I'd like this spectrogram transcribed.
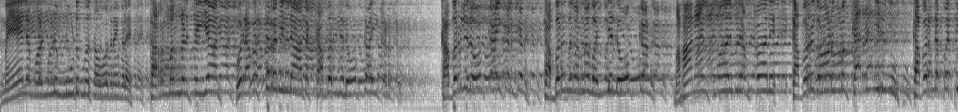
മേലെ മണ്ണ് മൂടുമ്പോ സഹോദരങ്ങളെ കർമ്മങ്ങൾ ചെയ്യാൻ ഒരവസരമില്ലാതെ കബറിൽ ലോക്കായി കിടക്കും. ഖബറിൽ ലോക്കായി കിടക്കാണ്. കബർ എന്ന് പറഞ്ഞാൽ വലിയ ലോക്കാണ്. മഹാനായ ഉസ്മാൻ ഇബ്നു അഫ്ഫാൻ ഖബർ കാണുമ്പോ കരഞ്ഞിരുന്നു. കബറിനെ പറ്റി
